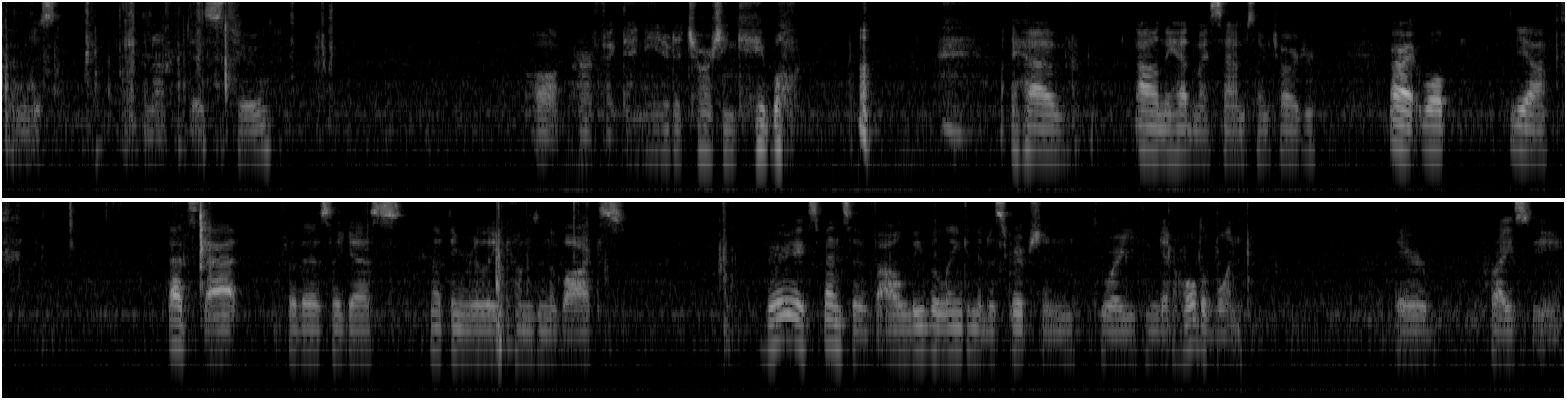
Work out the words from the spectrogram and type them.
I'm just open up this too. Oh, perfect. I needed a charging cable. I have, I only had my Samsung charger. Alright, well, yeah. That's that for this, I guess. Nothing really comes in the box. Very expensive. I'll leave a link in the description to where you can get a hold of one. They're pricey,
